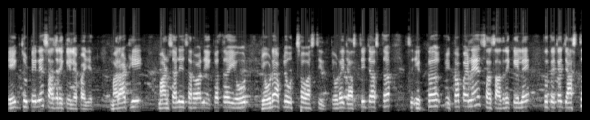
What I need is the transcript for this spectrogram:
एकजुटीने साजरे केले पाहिजेत. मराठी माणसाने सर्वांनी एकत्र येऊन जेवढे आपले उत्सव असतील तेवढे जास्तीत जास्त एक एकापणे सा साजरे केले तर त्याच्यात जास्त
